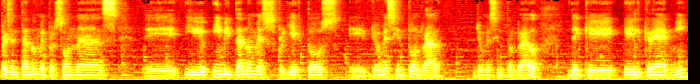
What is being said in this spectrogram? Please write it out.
presentándome personas eh, y invitándome a sus proyectos. Eh, yo me siento honrado, yo me siento honrado de que él crea en mí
